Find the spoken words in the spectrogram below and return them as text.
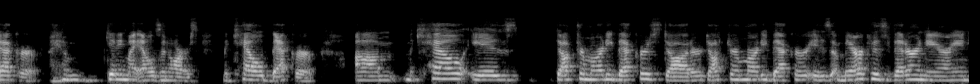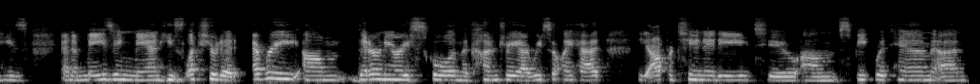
Becker. I'm getting my L's and R's. Mikkel Becker. Um, Mikkel is Dr. Marty Becker's daughter. Dr. Marty Becker is America's veterinarian. He's an amazing man. He's lectured at every um, veterinary school in the country. I recently had the opportunity to um, speak with him, and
